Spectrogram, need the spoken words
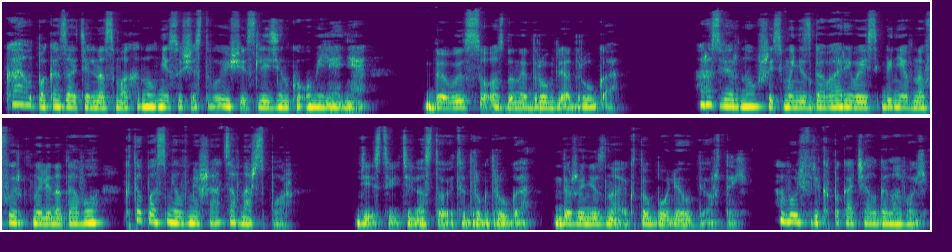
Кайл показательно смахнул несуществующую слезинку умиления. «Да вы созданы друг для друга». Развернувшись, мы, не сговариваясь, гневно фыркнули на того, кто посмел вмешаться в наш спор. «Действительно стоит друг друга, даже не зная, кто более упертый». Вульфрик покачал головой.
